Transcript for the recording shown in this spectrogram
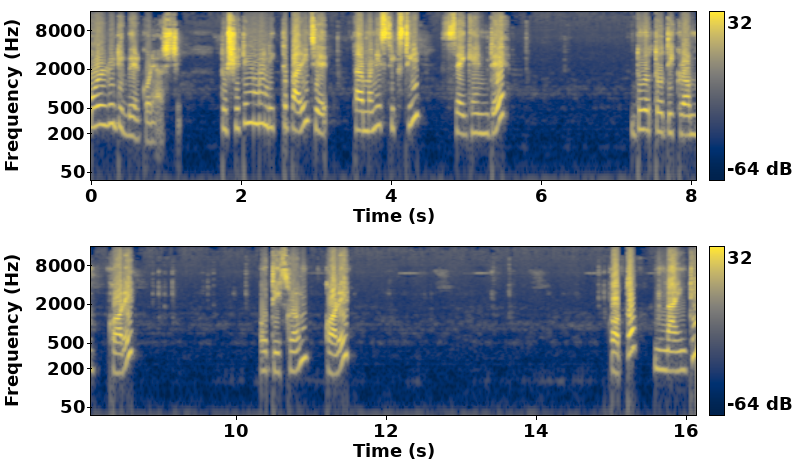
অলরেডি বের করে আসছি। তো সেটাই আমরা লিখতে পারি যে তার মানে সিক্সটি সেকেন্ডে দূরত্ব অতিক্রম করে অতিক্রম করে কত? Ninety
